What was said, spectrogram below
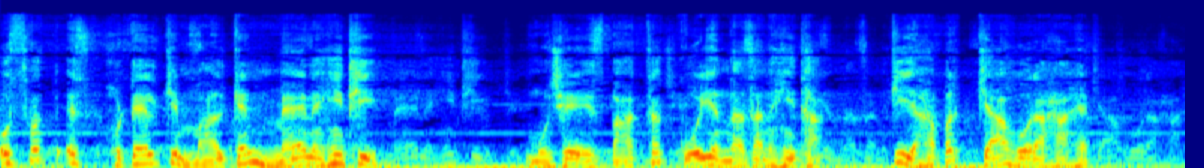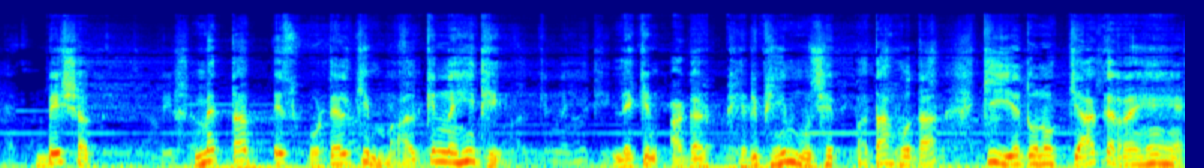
उस वक्त इस होटल की मालकिन मैं नहीं थी। मुझे इस बात का कोई अंदाज़ा नहीं था कि यहाँ पर क्या हो रहा है। बेशक, मैं तब इस होटल की मालकिन नहीं थी, लेकिन अगर फिर भी मुझे पता होता कि ये दोनों क्या कर रहे हैं,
